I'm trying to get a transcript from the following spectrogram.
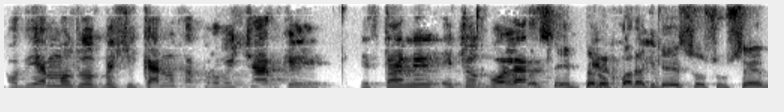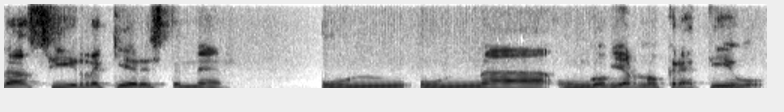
Podríamos los mexicanos aprovechar que están hechos bolas. Pues sí, pero para que eso suceda sí requieres tener un, una- un gobierno creativo,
